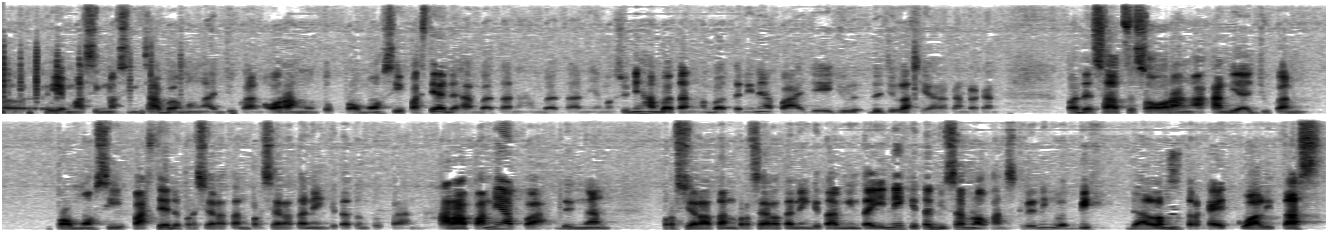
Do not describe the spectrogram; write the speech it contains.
uh, ya masing-masing cabang mengajukan orang untuk promosi pasti ada hambatan-hambatannya. Maksudnya hambatan-hambatan ini apa aja? Ya, udah jelas ya rekan-rekan. Pada saat seseorang akan diajukan promosi pasti ada persyaratan-persyaratan yang kita tentukan. Harapannya apa? Dengan persyaratan-persyaratan yang kita minta ini kita bisa melakukan screening lebih dalam terkait kualitas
